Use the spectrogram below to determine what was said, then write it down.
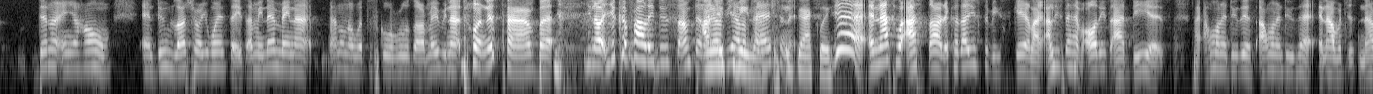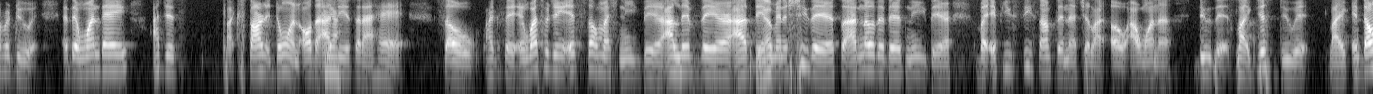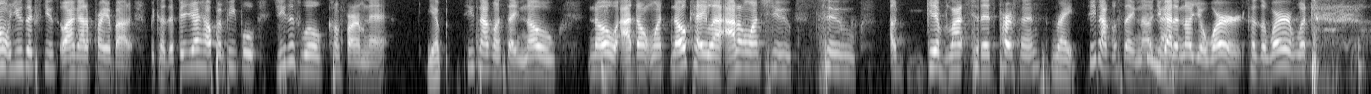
dinner in your home and do lunch on your Wednesdays. I mean that may not I don't know what the school rules are. Maybe not during this time, but you know you could probably do something I like know if what you you have mean, a passion. Exactly. Yeah, and that's where I started because I used to be scared. Like I used to have all these ideas. Like I want to do this, I want to do that, and I would just never do it. And then one day I just like started doing all the Yeah. ideas that I had. So, like I said, in West Virginia, it's so much need there. I live there. I did Yep. ministry there, so I know that there's need there. But if you see something that you're like, oh, I want to do this, like just do it. Like, and don't use excuse, oh, I gotta pray about it. Because if you're helping people, Jesus will confirm that. Yep. He's not gonna say no. no, I don't want no Kayla. I don't want you to uh, give lunch to this person. Right. He's not gonna say no. You got to know your word, because the word would.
